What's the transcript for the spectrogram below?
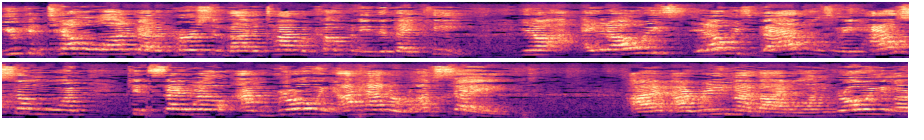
You can tell a lot about a person by the type of company that they keep. You know, it always it always baffles me how someone can say, well, I'm growing, I have a, I'm saved. I, I read my Bible, I'm growing in my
